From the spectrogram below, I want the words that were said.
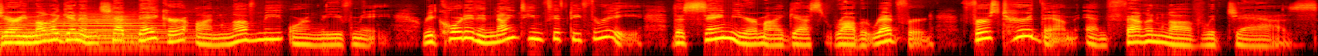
Gerry Mulligan and Chet Baker on Love Me or Leave Me. Recorded in 1953, the same year my guest Robert Redford first heard them and fell in love with jazz.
